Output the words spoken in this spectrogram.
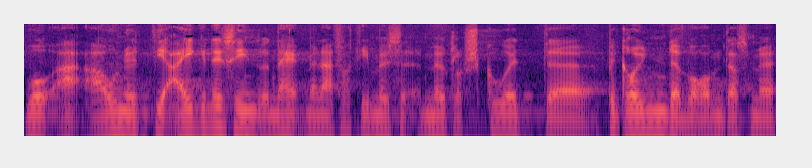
die auch nicht die eigenen sind. Und dann hat man einfach die müssen möglichst gut äh, begründen, warum dass man,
